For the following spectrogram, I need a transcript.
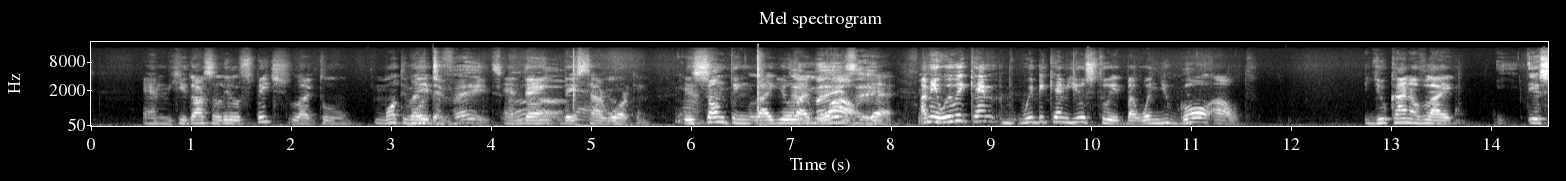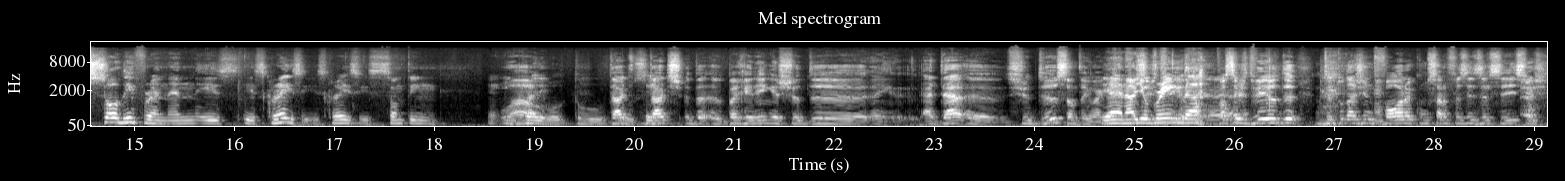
and he does a little speech like to motivate, them, Motivate. and Ah. then they Yeah. start working. Yeah. It's something like you like wow, yeah. I mean, we became we became used to it, but when you go out, you kind of like it's so different and it's it's crazy. It's crazy. It's something uh, Wow. incredible to, That to see. Dutch the uh, Barreirinha should uh, adapt, uh, should do something like Yeah, that. now you Vocês bring deviam- the- Vocês deviam de, de toda a gente fora começar a fazer exercícios.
